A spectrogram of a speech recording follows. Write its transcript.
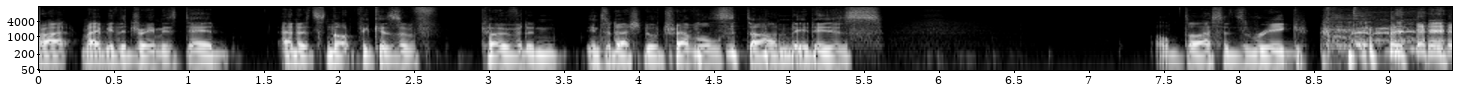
right, maybe the dream is dead, and it's not because of COVID and international travel's done. It is old Dyson's rig. I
